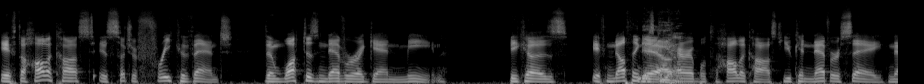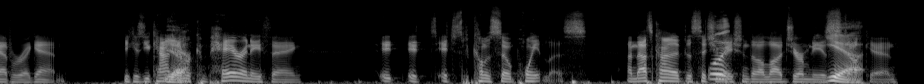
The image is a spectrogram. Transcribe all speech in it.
if the Holocaust is such a freak event, then what does never again mean? Because if nothing is comparable to the Holocaust, you can never say never again, because you can't Yeah. ever compare anything. It it it just becomes so pointless, and that's kind of the Well, it- situation that a lot of Germany is yeah. stuck in.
